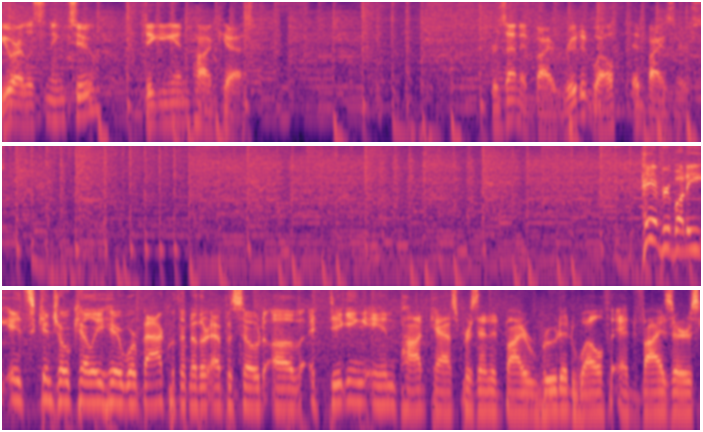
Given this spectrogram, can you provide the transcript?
You are listening to Digging In Podcast, presented by Rooted Wealth Advisors. Hey, everybody, it's Kencho Kelly here. We're back with another episode of Digging In Podcast presented by Rooted Wealth Advisors.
